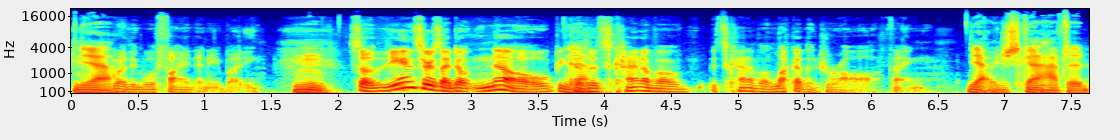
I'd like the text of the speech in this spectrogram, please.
Yeah. whether we'll find anybody. Hmm. So the answer is I don't know because Yeah. it's kind of a it's kind of a luck of the draw thing. Yeah. We're just gonna have to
